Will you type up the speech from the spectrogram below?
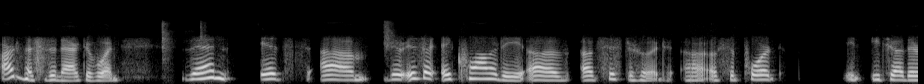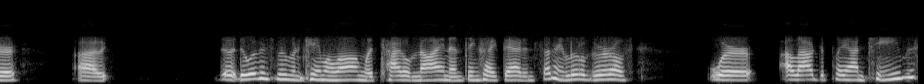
Artemis as an active one, then it's um, there is a, a quality of of sisterhood, uh, of support in each other. Uh, the the women's movement came along with Title IX and things like that, and suddenly little girls were allowed to play on teams.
